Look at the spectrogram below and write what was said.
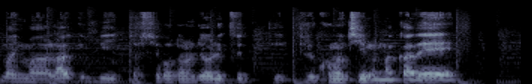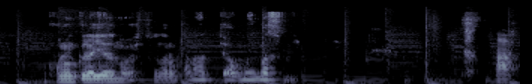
まあ、今、ラグビーと仕事の両立って言ってるこのチームの中で、このくらいやるのが必要なのかなって思いますね。かっ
